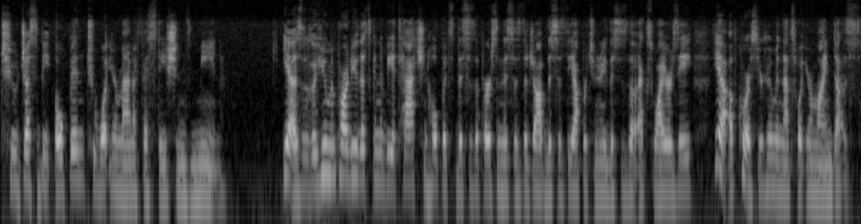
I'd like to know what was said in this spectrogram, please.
to just be open to what your manifestations mean. Yes, there's a human part of you that's going to be attached and hope it's this is the person, this is the job, this is the opportunity, this is the X, Y, or Z. Yeah, of course, you're human. That's what your mind does.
